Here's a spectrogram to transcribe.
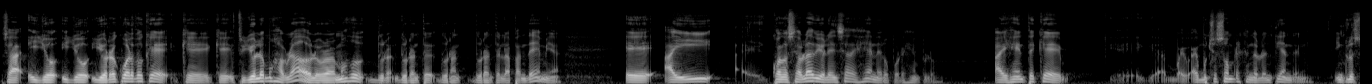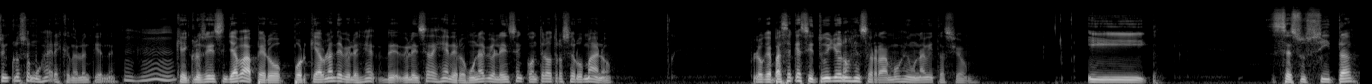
O sea, y yo, y yo, y yo recuerdo que, que, que tú y yo lo hemos hablado, lo hablamos du- dura- durante, durante, durante la pandemia. Eh, ahí, eh, cuando se habla de violencia de género, por ejemplo, hay gente que, eh, hay- muchos hombres que no lo entienden, incluso, incluso mujeres que no lo entienden, que incluso dicen, ya va, pero ¿por qué hablan de violencia, de violencia de género? Es una violencia en contra de otro ser humano. Lo que pasa es que si tú y yo nos encerramos en una habitación y se suscita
